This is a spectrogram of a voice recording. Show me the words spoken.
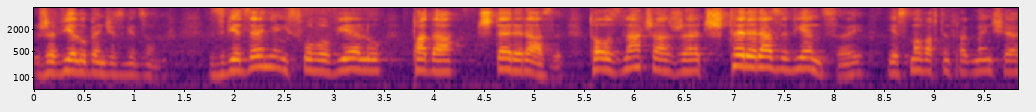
że wielu będzie zwiedzonych. Zwiedzenie i słowo wielu pada cztery razy. To oznacza, że cztery razy więcej jest mowa w tym fragmencie e,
